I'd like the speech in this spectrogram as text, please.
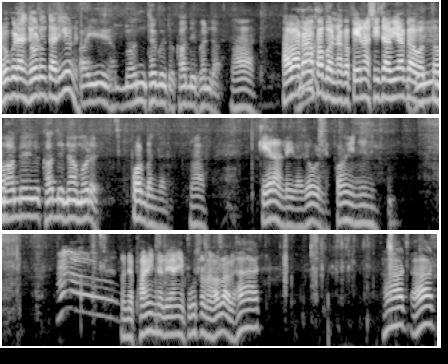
લુગડા જોડું તાર રહ્યું ને? એ બંધ થઈ ગયું તો ખાદી ભંડાર. હા. આવા કાં ખબર ના કે પેલા સીધા વ્યાગાવત તો ખાદી ના મળે. પોરબંદર. હા. કેરા લેવા જોઈ લે કઈ નહીં નહીં. અને ફાઇનલી અહીંયા પૂછણા હલાવે હાથ હાથ હાથ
